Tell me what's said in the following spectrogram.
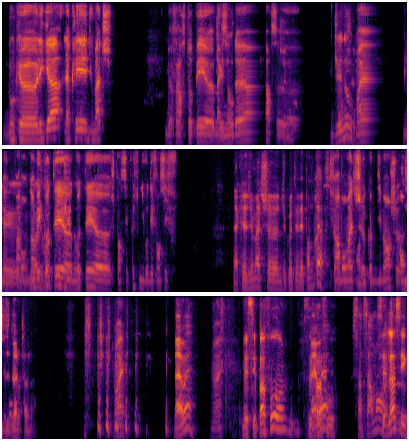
Donc euh, les gars, la clé du match, il va falloir stopper euh, Miles Geno. Sanders. euh, Geno. Ouais. Bon, non moi, mais côté, euh, côté euh, je pensais plus au niveau défensif. La clé du match euh, du côté des Ouais. Panthers, Il fait un bon match comme dimanche. c'est Andy bon. Dalton. Ouais, Bah ouais, ouais. Mais c'est pas faux, hein. C'est Mais pas ouais. faux. sincèrement. Là, je- c'est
